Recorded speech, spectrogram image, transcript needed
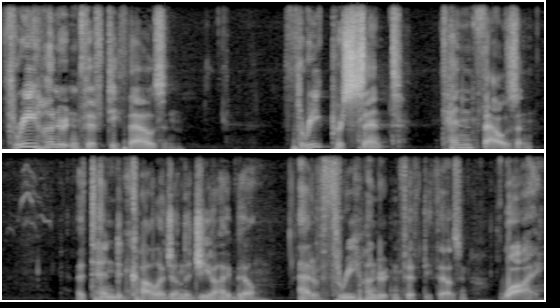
350,000. 3%, 10,000, attended college on the GI Bill out of 350,000. Why?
